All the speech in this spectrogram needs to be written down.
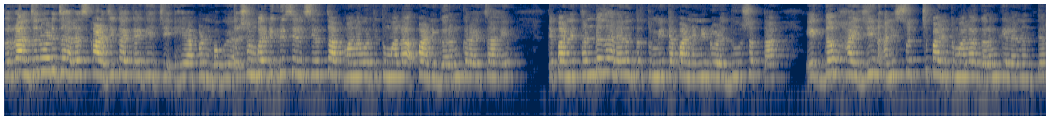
तर रांजणवाडीत झाल्यास काळजी काय काय घ्यायची हे आपण बघूया. तर शंभर डिग्री सेल्सिअस तापमानावरती तुम्हाला पाणी गरम करायचं आहे. ते पाणी थंड झाल्यानंतर तुम्ही त्या पाण्याने डोळे धुवू शकता. एकदम हायजीन आणि स्वच्छ पाणी तुम्हाला गरम केल्यानंतर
